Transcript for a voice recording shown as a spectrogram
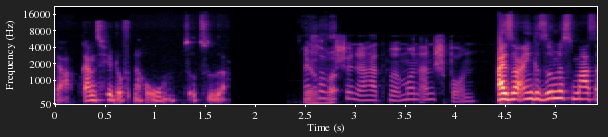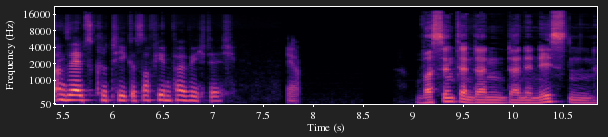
ja, ganz viel Luft nach oben sozusagen. Das ist aber schön, da hat man immer einen Ansporn. Also ein gesundes Maß an Selbstkritik ist auf jeden Fall wichtig. Was sind denn dann deine nächsten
